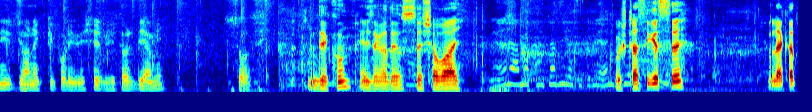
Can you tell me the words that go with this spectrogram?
নির্জন একটি পরিবেশের ভিতর দিয়ে আমি চলছি। দেখুন, এই জায়গাতে হচ্ছে সবাই কুষ্টা শিখেছে, লেখাত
